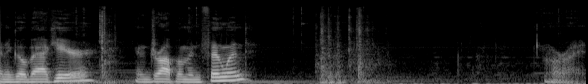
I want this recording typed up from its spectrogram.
I'm going to go back here and drop them in Finland. All right.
